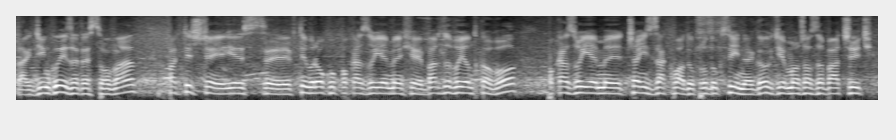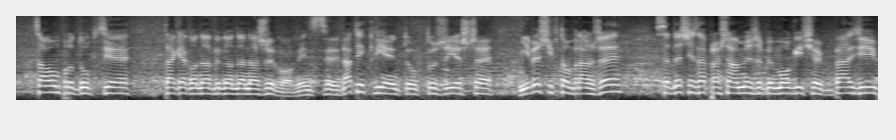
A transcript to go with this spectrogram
Tak, dziękuję za te słowa. Faktycznie jest, e, w tym roku pokazujemy się bardzo wyjątkowo. Pokazujemy część zakładu produkcyjnego, gdzie można zobaczyć całą produkcję, tak jak ona wygląda na żywo. Więc e, dla tych klientów, którzy jeszcze nie weszli w tą branżę, serdecznie zapraszamy, żeby mogli się bardziej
